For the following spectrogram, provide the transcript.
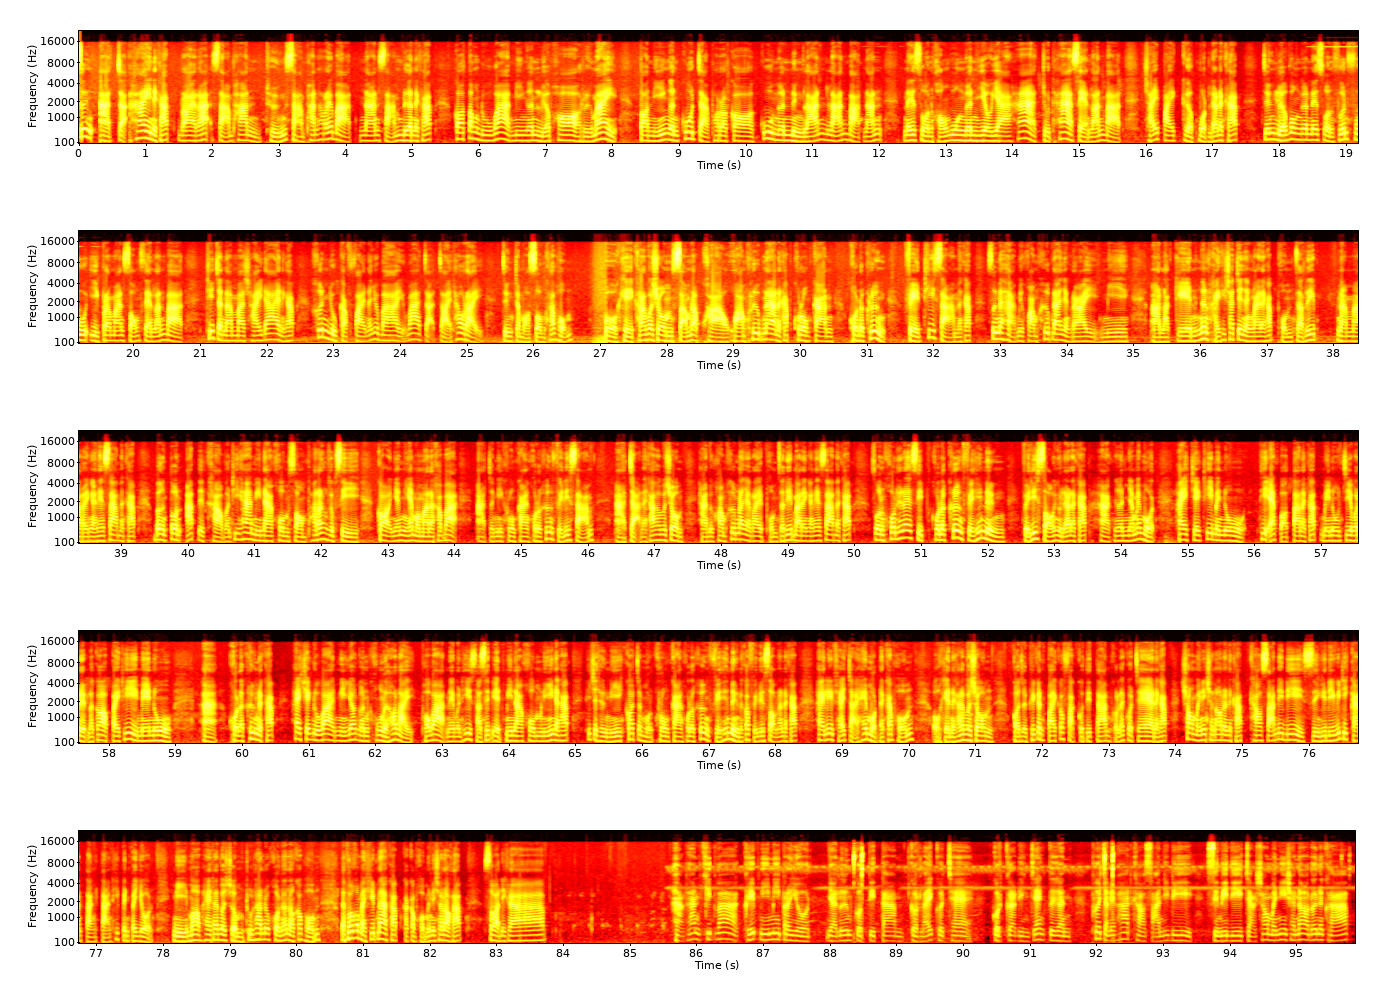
ซึ่งอาจจะให้นะครับรายละ 3,000 ถึง 3,500 บาทนาน 3 เดือนนะครับ ก็ต้องดูว่ามีเงินเหลือพอหรือไม่ ตอนนี้เงินกู้จากพรกกู้เงิน 1 ล้านล้านบาทนั้น ในส่วนของวงเงินเยียวยา 5.5 แสนล้านบาท ใช้ไปเกือบหมดแล้วนะครับ จึงเหลือวงเงินในส่วนฟื้นฟูอีกประมาณ 2 แสนล้านบาท ที่จะนำมาใช้ได้นะครับ ขึ้นอยู่กับฝ่ายนโยบายว่าจะจ่ายเท่าไหร่ จึงจะเหมาะสมครับผมโอเคครับผู้ชมสำหรับข่าวความคืบหน้านะครับ โครงการคนละครึ่งเฟสที่3นะครับซึ่งถ้าหากมีความคืบหน้าอย่างไร มีหลักเกณฑ์เงื่อนไขที่ชัดเจนอย่างไรนะครับ ผมจะรีบ นำมารายงานให้ทราบนะครับ เบื้องต้นอัปเดตข่าววันที่ 5 มีนาคม 2564 ก็แย้มๆออกมาแล้วครับว่า อาจจะมีโครงการคนละครึ่งเฟสที่ 3 อาจจะนะครับท่านผู้ชม หากมีความคืบหน้าอย่างไร ผมจะรีบมารายงานให้ทราบนะครับ ส่วนคนที่ได้สิทธิ์คนละครึ่งเฟสที่ 1 เฟสที่ 2 อยู่แล้วนะครับ หากเงินยังไม่หมด ให้เช็คที่เมนูที่แอปเป๋าตังนะครับ เมนู G Wallet แล้วก็ไปที่เมนูคนละครึ่งนะครับ ให้เช็คดูว่ามียอดเงินคงเหลือเท่าไหร่ เพราะว่าในวันที่ 31 มีนาคมนี้นะครับที่จะถึงนี้ก็จะหมดโครงการคนละครึ่งเฟสที่ 1 แล้วก็เฟสที่ 2 แล้วนะครับ ให้รีบใช้จ่ายให้หมดนะครับผม โอเคนะครับท่านผู้ชม ก่อนจะคลิกกันไปก็ฝากกดติดตาม กดไลค์กดแชร์นะครับช่อง m ม n นี่ช n แนลด้วยนะครับข่าวสารดีๆ สิ่งดีๆวิธีการต่างๆ ที่เป็นประโยชน์ มีมอบให้ท่านผู้ชมทุกท่านทุกคนแน่นอนครับผม และพบกันใหม่คลิปหน้าครับกับกับผม m มนี่ช n แนลครับ สวัสดีครับหากท่านคิดว่าคลิปนี้มีประโยชน์ อย่าลืมกดติดตาม กดไลค์ กดแชร์ กดกระดิ่งแจ้งเตือน เพื่อจะไม่พลาดข่าวสารดีๆ สิ่งดีๆ จากช่อง m ม n นี่ช n แนลด้วยนะครับ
